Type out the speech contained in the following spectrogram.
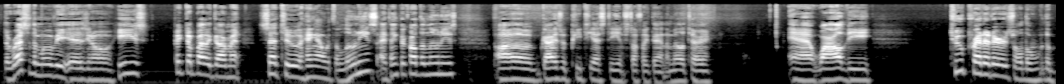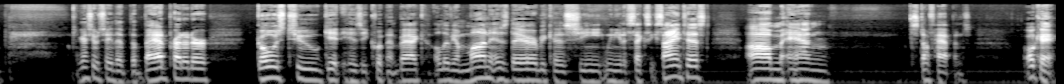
the rest of the movie is, you know, he's picked up by the government, sent to hang out with the loonies. I think they're called the loonies. Uh, guys with PTSD and stuff like that in the military. And while the two predators, or the the I guess you would say the the bad predator goes to get his equipment back. Olivia Munn is there because she we need a sexy scientist, um, and stuff happens. Okay,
